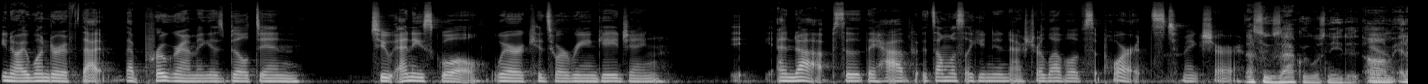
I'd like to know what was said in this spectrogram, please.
you know, I wonder if that that programming is built in to any school where kids who are reengaging end up so that they have it's almost like you need an extra level of supports to make sure. That's exactly what's needed, um, and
